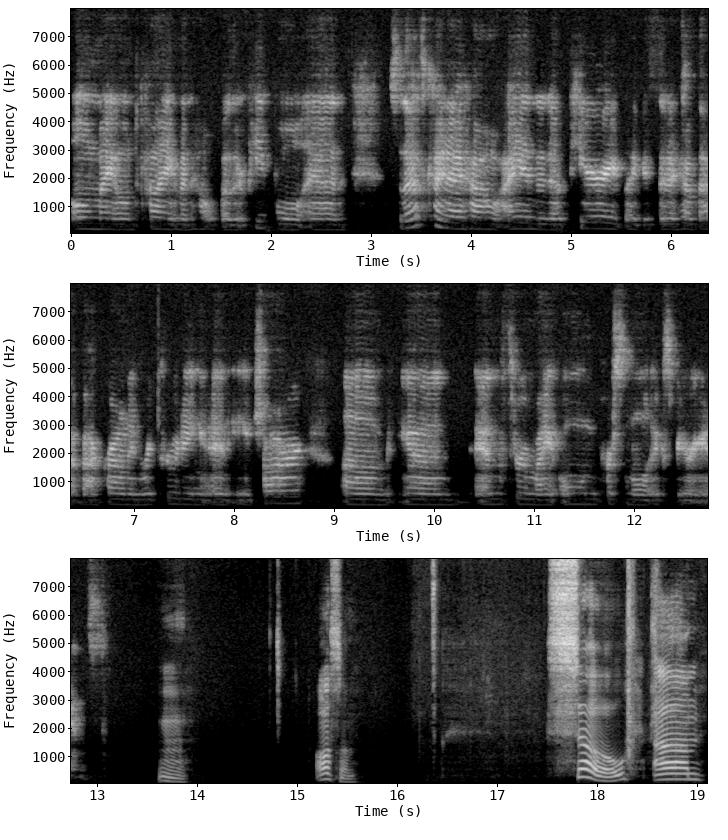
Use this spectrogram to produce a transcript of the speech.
own my own time and help other people. And so that's kind of how I ended up here. Like I said, I have that background in recruiting and HR, um, and and through my own personal experience. Mm. Awesome. So, um,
